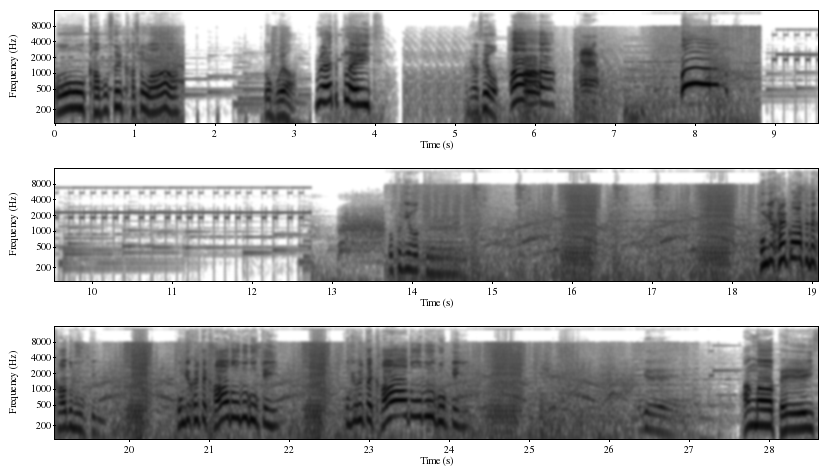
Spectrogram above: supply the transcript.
오 갑옷을 가져와. 너 뭐야? 레드 플레이트 안녕하세요. 아! 아! 오프닝 어트 공격할 것 같으면 가드 오브 곡괭이 공격할 때 가드 오브 곡괭이 공격할 때 가드 오브 곡괭이 오케이. 악마 베이스.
